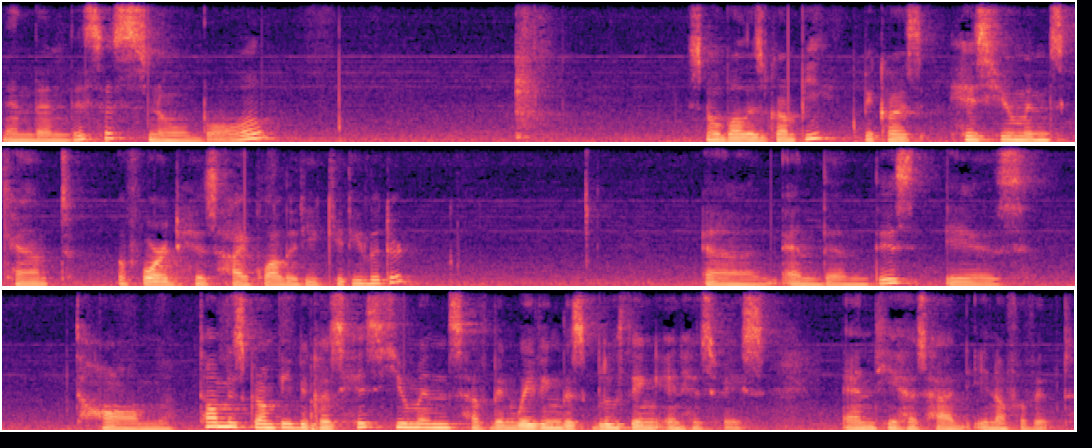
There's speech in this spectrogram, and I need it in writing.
And then this is Snowball. Snowball is grumpy because his humans can't afford his high quality kitty litter. And, and then this is Tom. Tom is grumpy because his humans have been waving this blue thing in his face and he has had enough of it.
